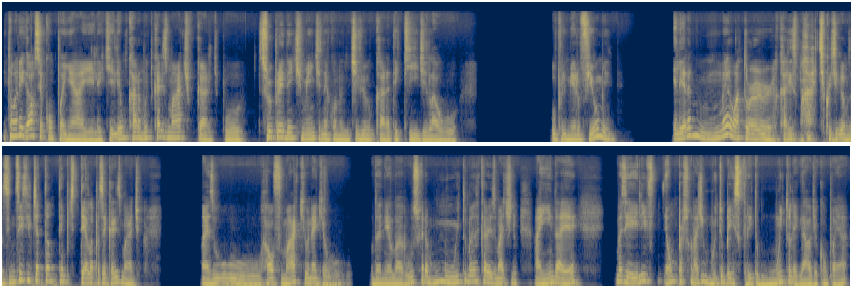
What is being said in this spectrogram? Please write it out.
Então é legal você acompanhar ele, que ele é um cara muito carismático, cara. Tipo, surpreendentemente, né, quando a gente viu o Karate Kid lá, o, o primeiro filme, ele era, não era um ator carismático, digamos assim. Não sei se ele tinha tanto tempo de tela para ser carismático. Mas o Ralph Macchio, né, que é o, o Daniel LaRusso, era muito mais carismático, ainda é. Mas ele é um personagem muito bem escrito, muito legal de acompanhar.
